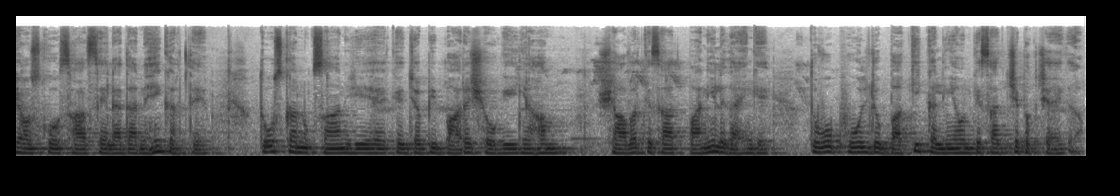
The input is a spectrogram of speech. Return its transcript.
या उसको साथ से अलहदा नहीं करते तो उसका नुकसान ये है कि जब भी बारिश होगी या हम शावर के साथ पानी लगाएँगे तो वो फूल जो बाकी कलियाँ उनके साथ चिपक जाएगा।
